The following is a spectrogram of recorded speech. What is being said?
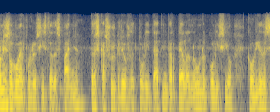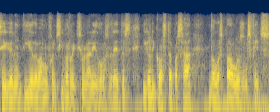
On és el govern progressista d'Espanya? Tres casos greus d'actualitat interpel·len a una coalició que hauria de ser garantia davant l'ofensiva reaccionària de les dretes i que li costa passar de les paraules als fets.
